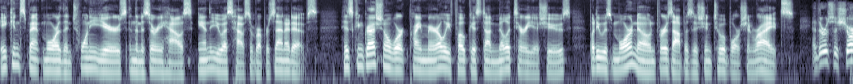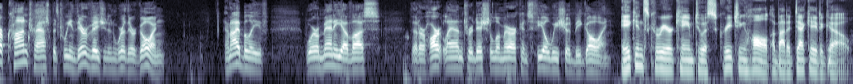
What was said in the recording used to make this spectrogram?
Akin spent more than 20 years in the Missouri House and the U.S. House of Representatives. His congressional work primarily focused on military issues, but he was more known for his opposition to abortion rights. And there is a sharp contrast between their vision and where they're going. And I believe where many of us that are heartland traditional Americans feel we should be going. Akin's career came to a screeching halt about a decade ago.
